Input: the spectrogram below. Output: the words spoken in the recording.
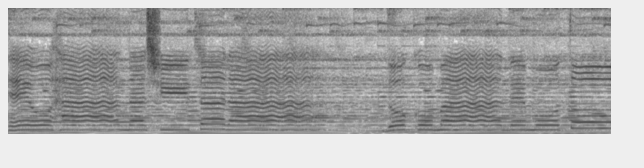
手を離したらどこまでも遠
